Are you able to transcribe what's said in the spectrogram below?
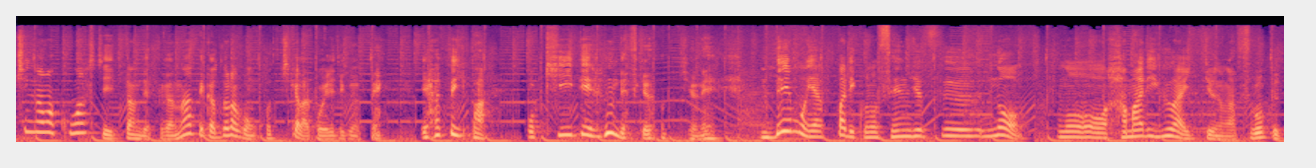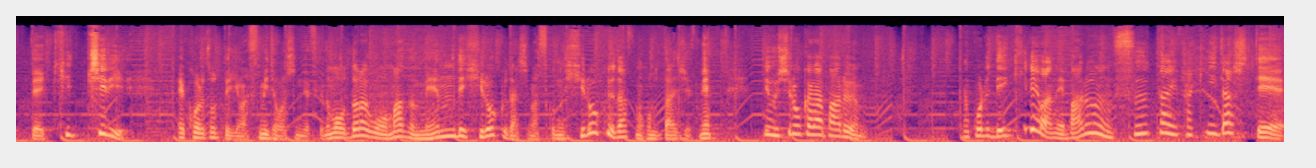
ち側壊していったんですが、なぜかドラゴンこっちからこう入れていくんですね。エアスイーパー、こう効いてるんですけどっていうね。でもやっぱりこの戦術の、このハマり具合っていうのがすごくって、きっちりえこれ取っていきます。見てほしいんですけども、ドラゴンをまず面で広く出します。この広く出すの本当大事ですね。で、後ろからバルーン。これできればね、バルーン数体先に出して、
